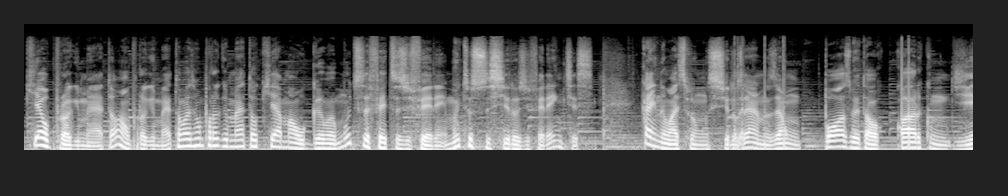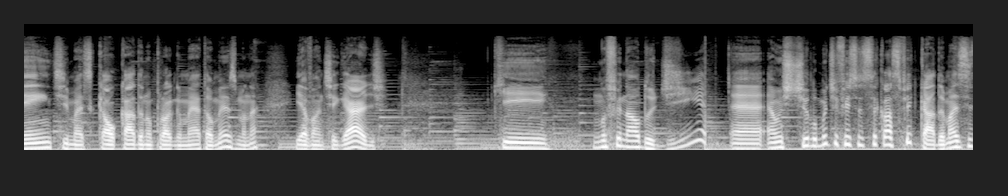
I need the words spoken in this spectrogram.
que é o prog metal, é um prog metal, mas é um prog metal que amalgama muitos efeitos diferentes, muitos estilos diferentes, caindo mais para um estilo moderno, é um pós-metalcore com gente, mas calcado no prog metal mesmo, né? E avant-garde, que no final do dia, é, é, um estilo muito difícil de ser classificado, mas é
